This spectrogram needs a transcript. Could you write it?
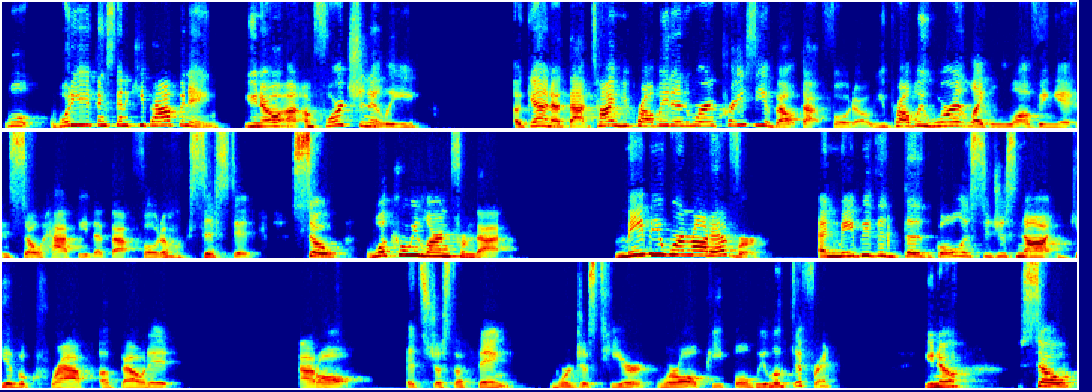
Well, what do you think is going to keep happening? You know, uh, unfortunately, again at that time you probably didn't weren't crazy about that photo you probably weren't like loving it and so happy that that photo existed so what can we learn from that maybe we're not ever And maybe the, the goal is to just not give a crap about it at all. It's just a thing. We're just here. We're all people. We look different, you know? So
